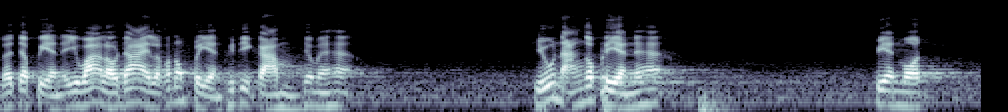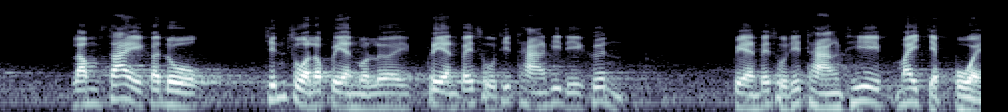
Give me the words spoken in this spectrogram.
เราจะเปลี่ยนอวัยวะเราได้เราก็ต้องเปลี่ยนพฤติกรรมใช่ไหมฮะผิวหนังก็เปลี่ยนนะฮะเปลี่ยนหมดลำไส้กระดูกชิ้นส่วนเราเปลี่ยนหมดเลย เปลี่ยนไปสู่ทิศทางที่ดีขึ้น เปลี่ยนไปสู่ทิศทางที่ไม่เจ็บป่วย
